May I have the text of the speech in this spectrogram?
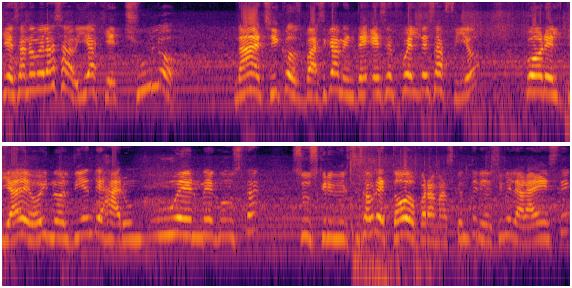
Que esa no me la sabía, qué chulo Nada chicos, básicamente ese fue el desafío por el día de hoy No olviden dejar un buen me gusta Suscribirse sobre todo para más contenido similar a este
